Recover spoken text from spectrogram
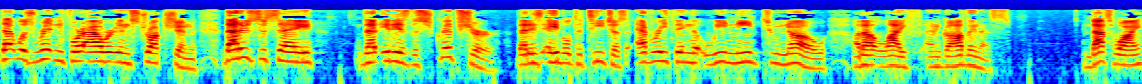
that was written for our instruction. That is to say, that it is the Scripture that is able to teach us everything that we need to know about life and godliness. That's why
